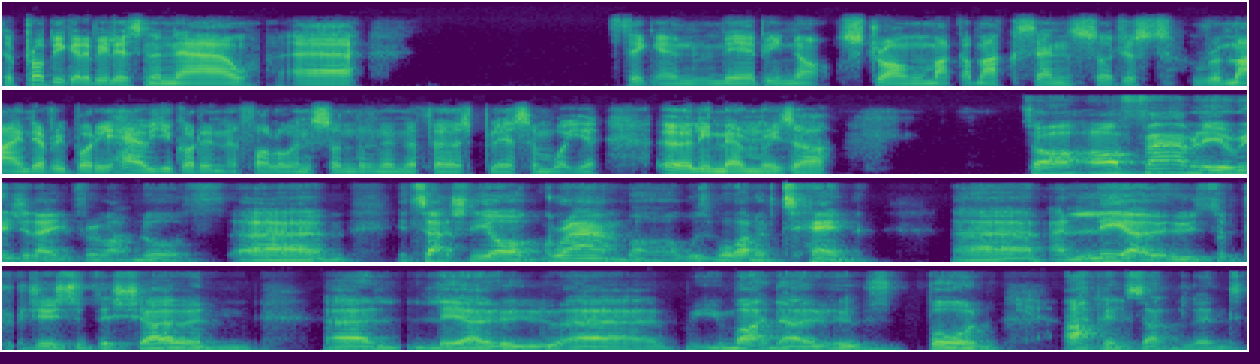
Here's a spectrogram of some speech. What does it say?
they're probably going to be listening now. Uh, thinking maybe not strong Macamac sense. So just remind everybody how you got into following Sunderland in the first place and what your early memories are. So our, family originate from up north. Um, it's actually our grandma was one of ten, uh, and Leo, who's the producer of the show, and uh, Leo, who uh, you might know, who's born up in Sunderland,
